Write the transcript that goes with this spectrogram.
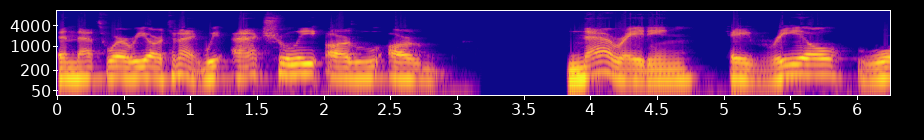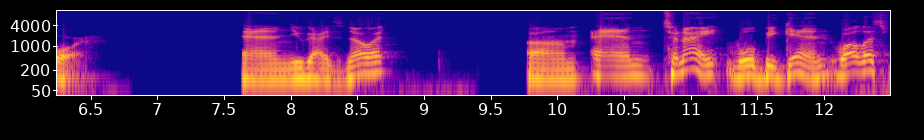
And that's where we are tonight. We actually are, are narrating a real war. And you guys know it. Um, and tonight we'll begin. Well, let's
